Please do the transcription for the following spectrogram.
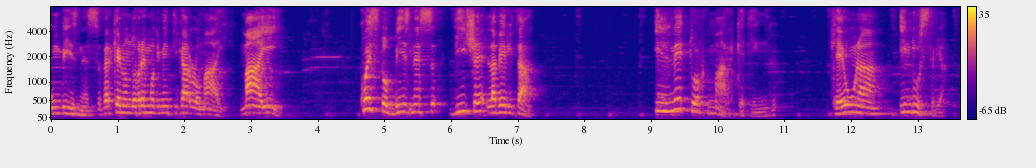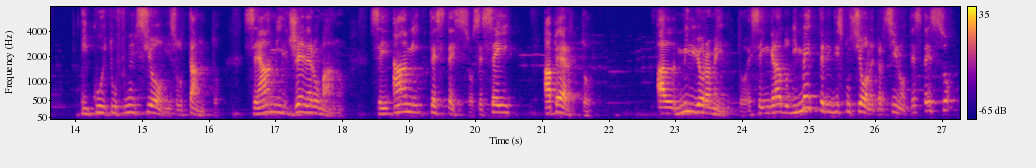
un business, perché non dovremmo dimenticarlo mai, mai. Questo business dice la verità. Il network marketing, che è una industria in cui tu funzioni soltanto se ami il genere umano, se ami te stesso, se sei aperto al miglioramento e sei in grado di mettere in discussione persino te stesso,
